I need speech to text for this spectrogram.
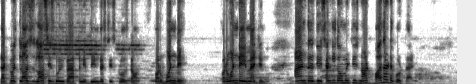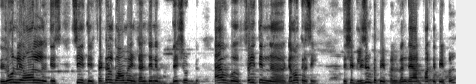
That much loss, loss is going to happen if the industry is closed down for one day. For one day, imagine. And uh, the central government is not bothered about that. There's only all this. See, the federal government, and then they should have uh, faith in uh, democracy. They should listen to people when they are for the people.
